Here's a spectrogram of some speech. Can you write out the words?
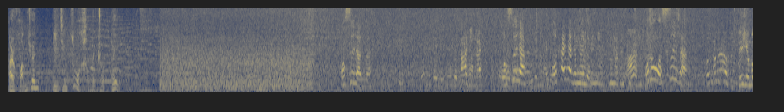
而黄娟已经做好了准备。试一下，这个。拉进来，我试一下，我看一下能不能走。啊我说我试一下，得行不？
